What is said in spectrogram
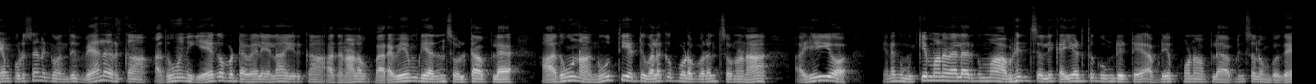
என் புருஷனுக்கு வந்து வேலை இருக்கான். அதுவும் இன்னைக்கு ஏகப்பட்ட வேலையெல்லாம் இருக்கான். அதனால் வரவே முடியாதுன்னு சொல்லிட்டாப்புல அதுவும் நான் நூற்றி எட்டு விளக்கு போட போகிறேன்னு சொன்னேன்னா ஐயோ எனக்கு முக்கியமான வேலை இருக்குமா அப்படின்னு சொல்லி கையெடுத்து கும்பிட்டுட்டு அப்படியே போனாப்புல அப்படின்னு சொல்லும்போது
